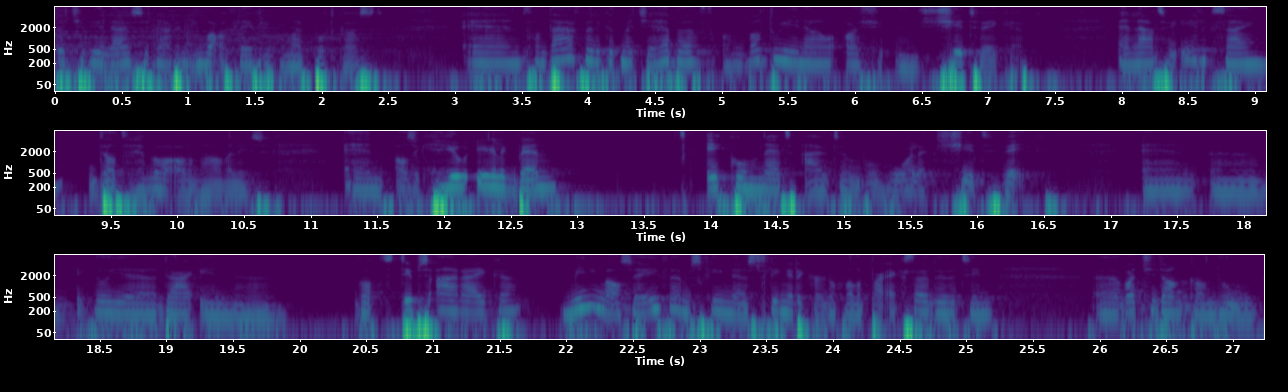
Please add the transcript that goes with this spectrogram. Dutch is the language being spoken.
Dat je weer luistert naar een nieuwe aflevering van mijn podcast. En vandaag wil ik het met je hebben van wat doe je nou als je een shitweek hebt. En laten we eerlijk zijn, dat hebben we allemaal wel eens. En als ik heel eerlijk ben, ik kom net uit een behoorlijk shitweek. En ehm, ik wil je daarin uh, wat tips aanreiken. Minimaal zeven. En misschien uh, slinger ik er nog wel een paar extra de hut in. Uh, wat je dan kan doen.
